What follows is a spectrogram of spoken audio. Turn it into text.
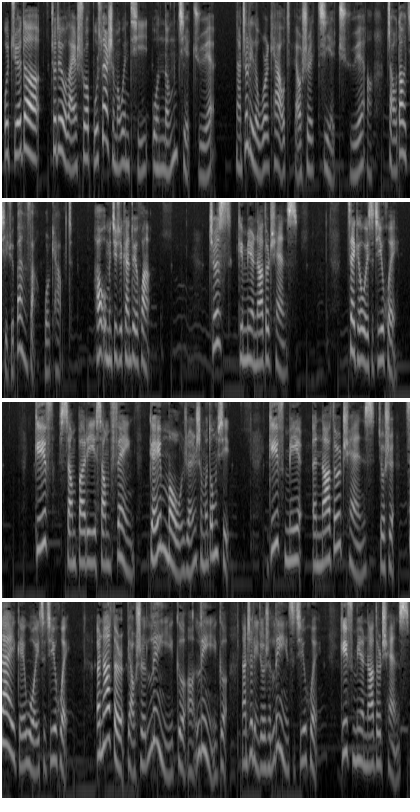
我觉得这对我来说不算什么问题，我能解决。那这里的 work out 表示解决啊，找到解决办法。work out。好，我们继续看对话。Just give me another chance. 再给我一次机会。Give somebody something. 给某人什么东西。Give me another chance 就是再给我一次机会。Another 表示另一个啊，另一个。那这里就是另一次机会。Give me another chance.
